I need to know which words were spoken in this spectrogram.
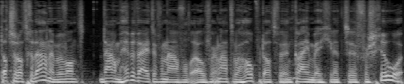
dat ze dat gedaan hebben, want daarom hebben wij het er vanavond over. En laten we hopen dat we een klein beetje het verschil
